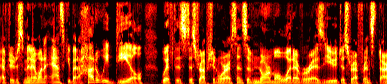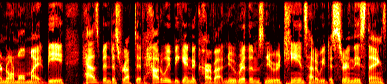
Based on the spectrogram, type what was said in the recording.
after just a minute, I want to ask you about how do we deal with this disruption, where our sense of normal, whatever as you just referenced, our normal might be, has been disrupted. How do we begin to carve out new rhythms, new routines? How do we discern these things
